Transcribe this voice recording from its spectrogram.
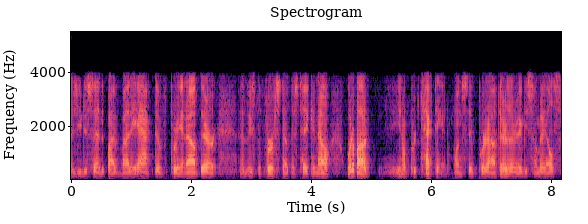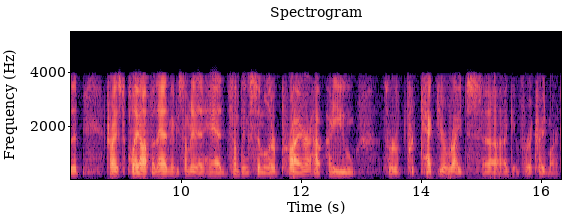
as you just said, by by the act of putting it out there, at least the first step is taken. Now, what about you know protecting it once they put it out there? There may be somebody else that tries to play off of that. Maybe somebody that had something similar prior. How how do you sort of protect your rights uh, for a trademark?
